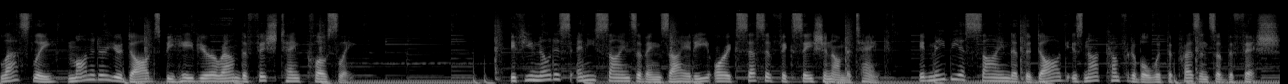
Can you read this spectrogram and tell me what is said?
Lastly, monitor your dog's behavior around the fish tank closely. If you notice any signs of anxiety or excessive fixation on the tank, it may be a sign that the dog is not comfortable with the presence of the fish.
